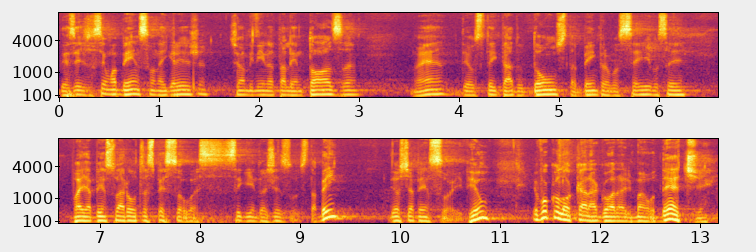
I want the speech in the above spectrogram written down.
Deseja ser uma bênção na igreja, ser uma menina talentosa, não é? Deus tem dado dons também para você e você vai abençoar outras pessoas seguindo a Jesus, tá bem? Deus te abençoe, viu? Eu vou colocar agora a irmã Odete,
